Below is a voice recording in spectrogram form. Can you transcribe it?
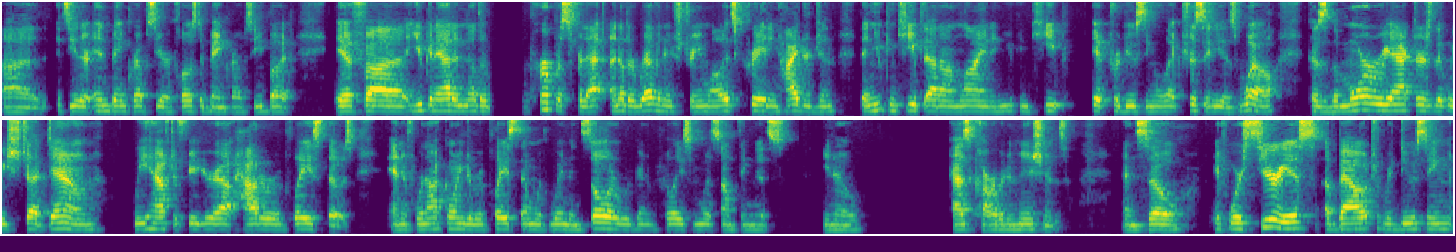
uh, it's either in bankruptcy or close to bankruptcy. But if uh, you can add another purpose for that, another revenue stream, while it's creating hydrogen, then you can keep that online and you can keep it producing electricity as well. Because the more reactors that we shut down, we have to figure out how to replace those. And if we're not going to replace them with wind and solar, we're going to replace them with something that's, you know, has carbon emissions. And so if we're serious about reducing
